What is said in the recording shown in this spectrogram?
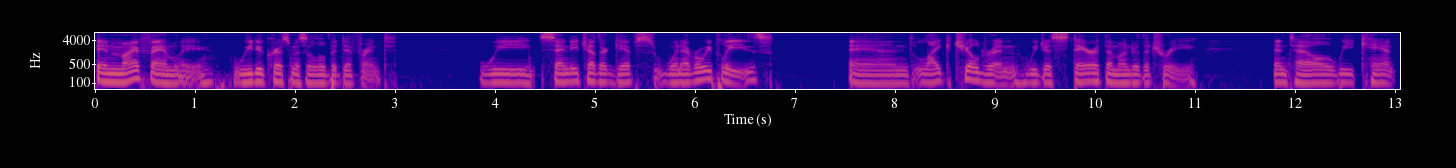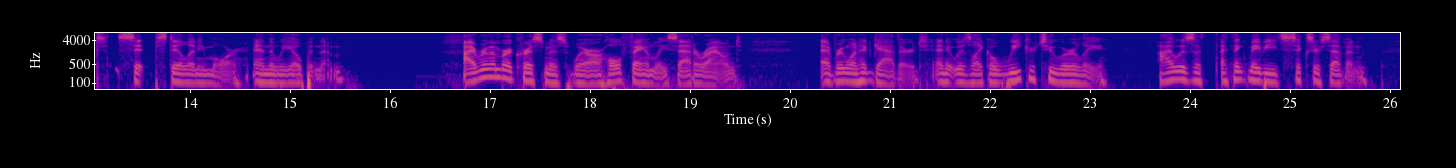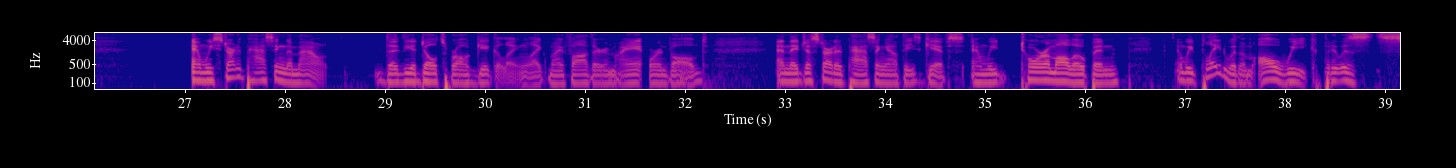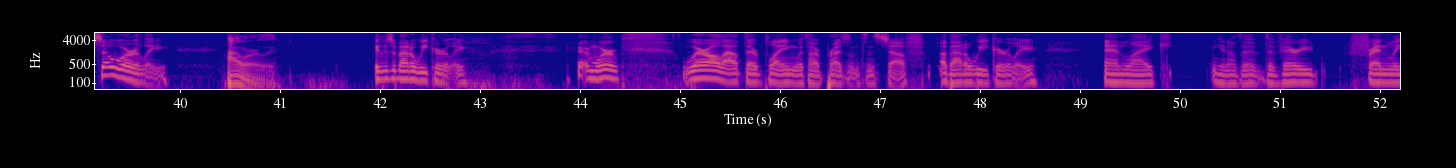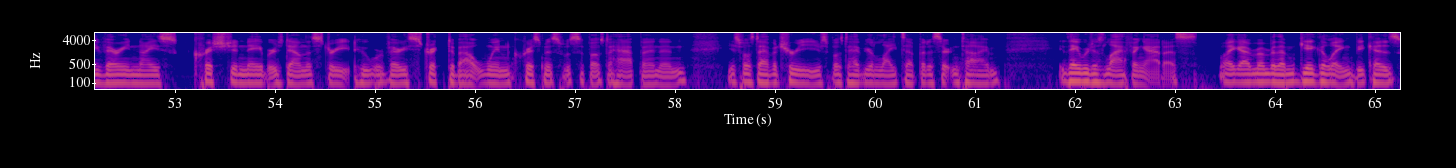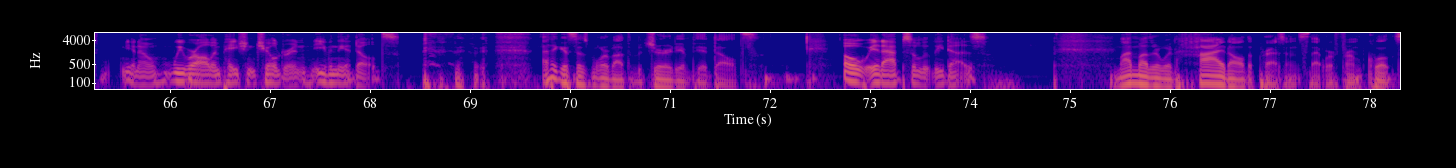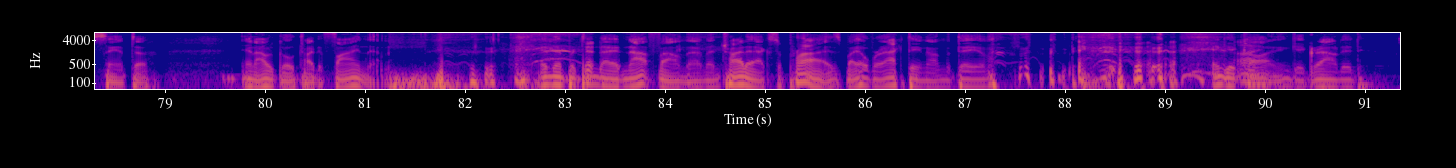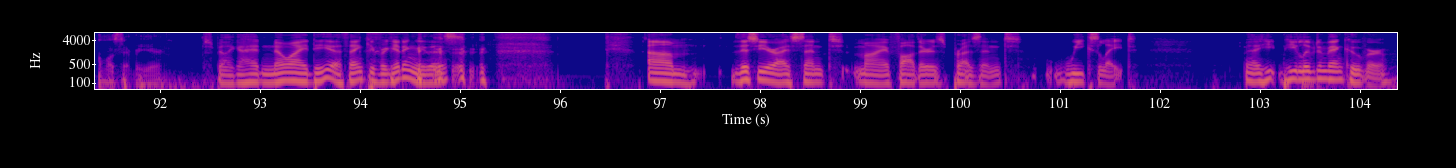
In my family, we do Christmas a little bit different. We send each other gifts whenever we please, and like children, we just stare at them under the tree until we can't sit still anymore, and then we open them. I remember a Christmas where our whole family sat around. Everyone had gathered, and it was like a week or two early. I was, a, I think, maybe six or seven. And we started passing them out the the adults were all giggling, like my father and my aunt were involved, and they just started passing out these gifts, and we tore them all open, and we played with them all week, but it was so early. How early? It was about a week early, and we're we're all out there playing with our presents and stuff about a week early, and like you know the the very friendly, very nice Christian neighbors down the street who were very strict about when Christmas was supposed to happen and you're supposed to have a tree, you're supposed to have your lights up at a certain time. They were just laughing at us. Like I remember them giggling because, you know, we were all impatient children, even the adults. I think it says more about the maturity of the adults. Oh, it absolutely does. My mother would hide all the presents that were from quote Santa and I would go try to find them and then pretend I had not found them and try to act surprised by overacting on the day of and get caught and get grounded almost every year. Just be like, I had no idea. Thank you for getting me this. um, this year I sent my father's present weeks late. Uh, he he lived in Vancouver,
